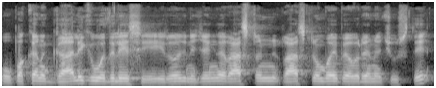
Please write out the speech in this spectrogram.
ఓ పక్కన గాలికి వదిలేసి ఈరోజు నిజంగా రాష్ట్రం రాష్ట్రం వైపు ఎవరైనా చూస్తే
